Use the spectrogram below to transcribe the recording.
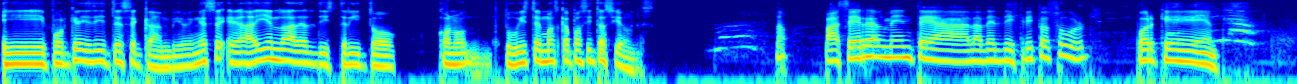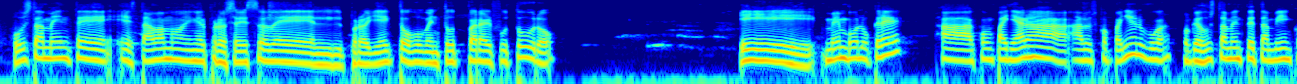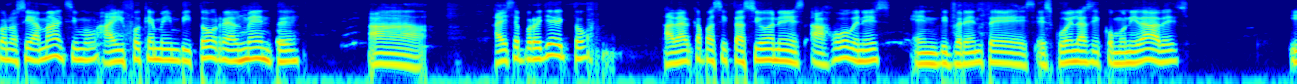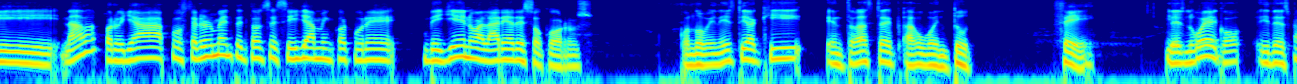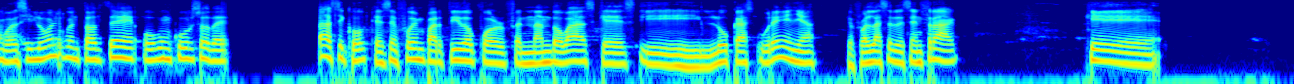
¿Y por qué diste ese cambio? En ese, eh, ahí en la del distrito, ¿tuviste más capacitaciones? pasé realmente a la del Distrito Sur porque justamente estábamos en el proceso del proyecto Juventud para el Futuro y me involucré a acompañar a, los compañeros porque- porque justamente también conocí a Máximo. Ahí fue que me invitó realmente a, a ese proyecto a dar capacitaciones a jóvenes en diferentes escuelas y comunidades. Y nada, pero ya posteriormente entonces sí ya me incorporé de lleno al área de socorros. Cuando viniste aquí, entraste a Juventud. Sí. Y luego, y después, y luego entonces hubo un curso de básico que se fue impartido por Fernando Vázquez y Lucas Ureña, que fue la sede central, que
